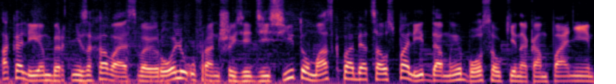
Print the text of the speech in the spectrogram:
А калі Эмберт не захавае сваю ролю ў франшызе DC, то Маск паабяцаў спаліць дамы босаў кінакампаніі.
